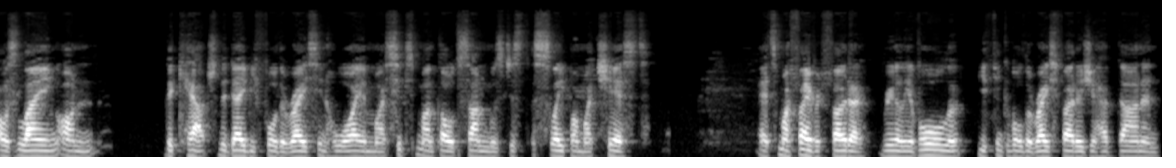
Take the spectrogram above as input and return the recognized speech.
I was laying on the couch the day before the race in Hawaii, and my six-month-old son was just asleep on my chest it's my favorite photo, really, of all the, you think of all the race photos you have done. And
